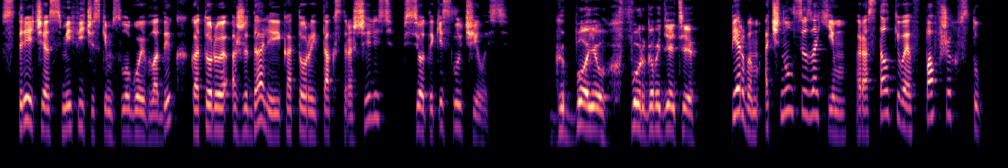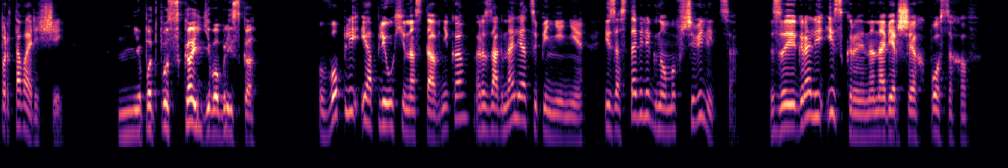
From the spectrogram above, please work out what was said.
Встреча с мифическим слугой владык, которую ожидали и которой так страшились, все-таки случилась. «К бою, хфурговы дети!» Первым очнулся Захим, расталкивая впавших в ступор товарищей. «Не подпускай его близко!» Вопли и оплеухи наставника разогнали оцепенение и заставили гномов шевелиться. Заиграли искры на навершиях посохов,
